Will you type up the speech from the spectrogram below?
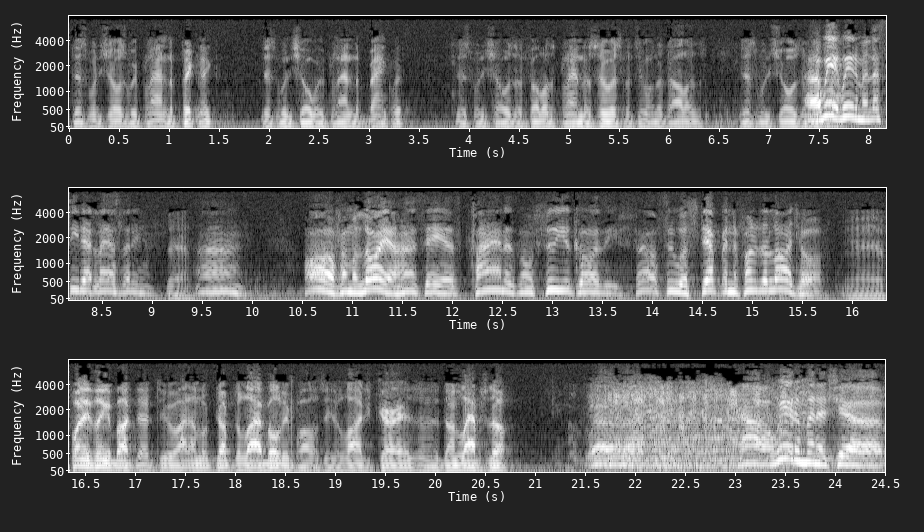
This one shows we planned the picnic. This one shows we planned the banquet. This one shows the fellows planned to sue us for two hundred dollars. This one shows that Uh, wait, wait a minute. Let's see that last letter. here. There. Uh, oh, from a lawyer, huh? Say his client is going to sue you because he fell through a step in the front of the lodge hall. Yeah, funny thing about that too. I done looked up the liability policy the lodge carries, and it done lapsed up. Well, now, wait a minute, Sheriff.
